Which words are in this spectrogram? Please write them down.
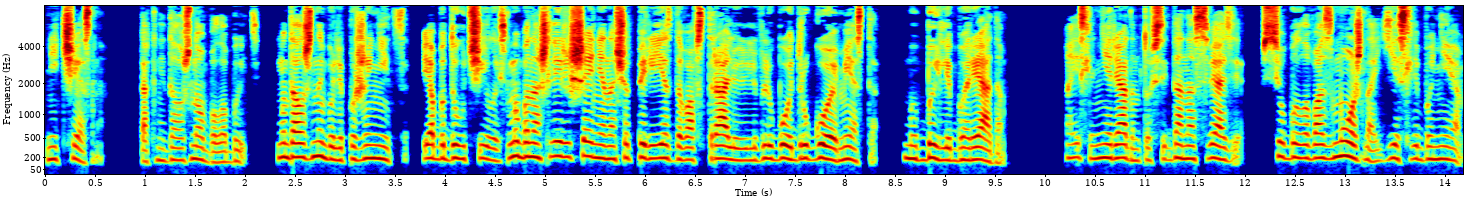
нечестно. Так не должно было быть. Мы должны были пожениться. Я бы доучилась. Мы бы нашли решение насчет переезда в Австралию или в любое другое место. Мы были бы рядом. А если не рядом, то всегда на связи. Все было возможно, если бы не...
